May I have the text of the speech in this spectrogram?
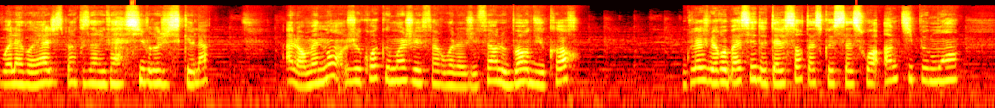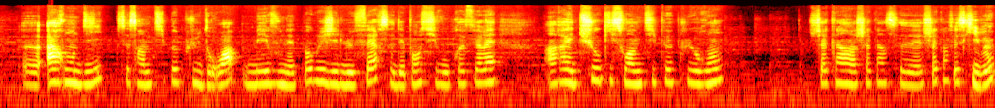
Voilà, voilà, j'espère que vous arrivez à suivre jusque là. Alors maintenant, je crois que moi je vais faire, voilà, je vais faire le bord du corps. Donc là, je vais repasser de telle sorte à ce que ça soit un petit peu moins euh, arrondi, ça sera un petit peu plus droit, mais vous n'êtes pas obligé de le faire, ça dépend si vous préférez un Raichu qui soit un petit peu plus rond. Chacun, chacun, fait ce qu'il veut.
